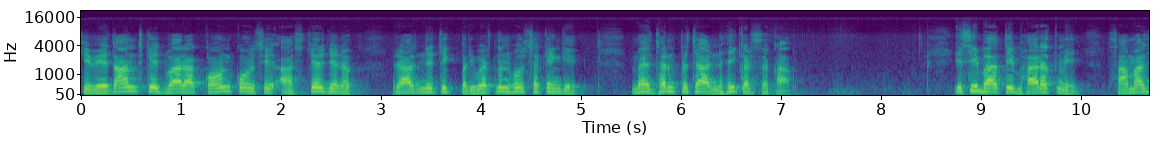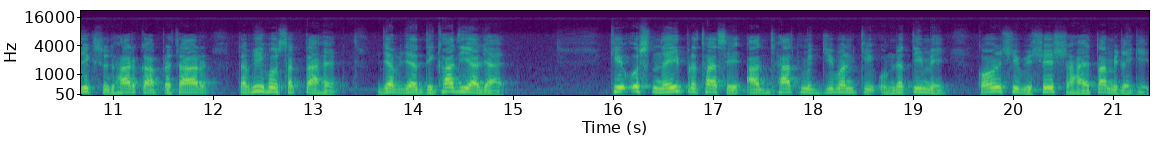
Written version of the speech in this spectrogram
कि वेदांत के द्वारा कौन कौन से आश्चर्यजनक राजनीतिक परिवर्तन हो सकेंगे, मैं धर्म प्रचार नहीं कर सका। इसी भांति भारत में सामाजिक सुधार का प्रचार तभी हो सकता है जब यह दिखा दिया जाए कि उस नई प्रथा से आध्यात्मिक जीवन की उन्नति में कौन सी विशेष सहायता मिलेगी।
